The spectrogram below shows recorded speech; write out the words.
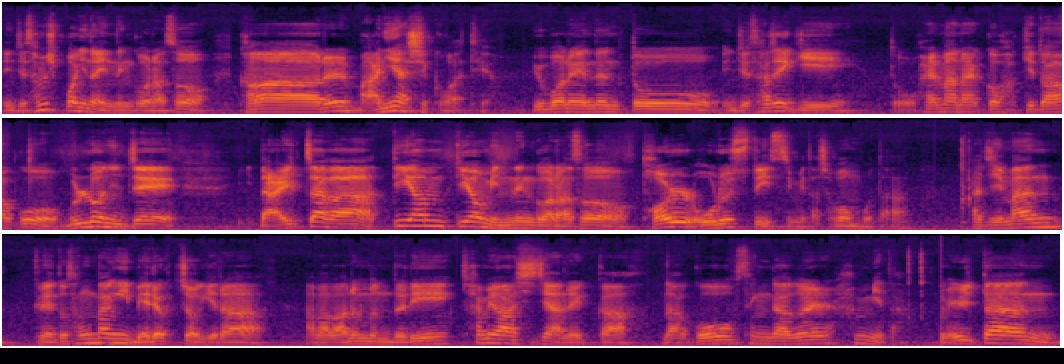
이제 30번이나 있는 거라서 강화를 많이 하실 것 같아요. 이번에는 또 이제 사재기 또 할만할 것 같기도 하고 물론 이제 날짜가 띄엄띄엄 있는 거라서 덜 오를 수도 있습니다. 저번보다. 하지만 그래도 상당히 매력적이라 아마 많은 분들이 참여하시지 않을까라고 생각을 합니다. 일단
